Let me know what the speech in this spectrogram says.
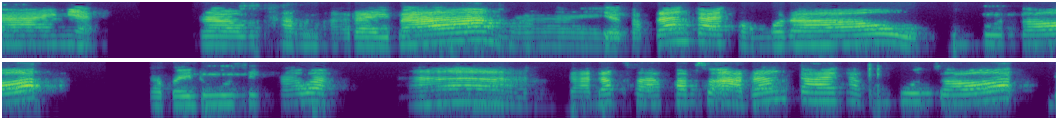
กายเนี่ย เราทำอะไรบ้าง เกี่ยวกับร่างกายของเราคุณครูจอร์ดจะไปดูสิคะว่าการรักษาความสะอาดร่างกายค่ะคุณครูจอร์ดเ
